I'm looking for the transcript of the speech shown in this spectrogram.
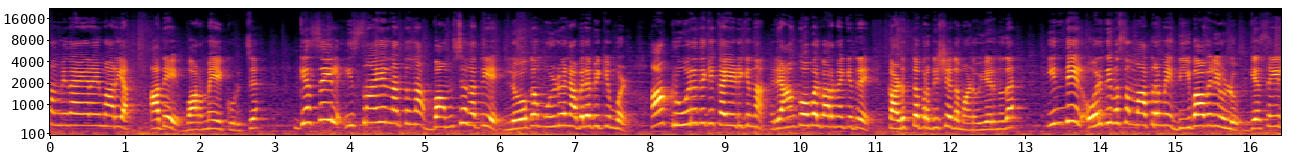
സംവിധായകനായി മാറിയ അതേ വർമ്മയെക്കുറിച്ച് ഗസയിൽ ഇസ്രായേൽ നടത്തുന്ന വംശഹത്യയെ ലോകം മുഴുവൻ അപലപിക്കുമ്പോൾ ആ ക്രൂരതയ്ക്ക് കൈയടിക്കുന്ന രാംഗോപാൽ വർമ്മയ്ക്കെതിരെ കടുത്ത പ്രതിഷേധമാണ് ഉയരുന്നത്. ഇന്ത്യയിൽ ഒരു ദിവസം മാത്രമേ ദീപാവലിയുള്ളൂ ഗസയിൽ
